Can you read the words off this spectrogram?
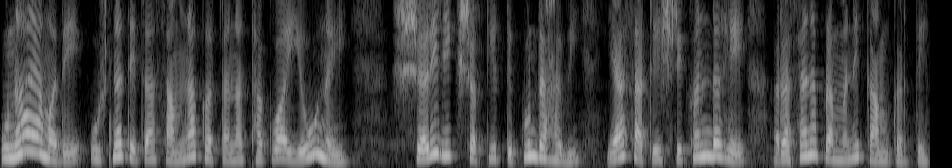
उन्हाळ्यामध्ये उष्णतेचा सामना करताना थकवा येऊ नये. शारीरिक शक्ती टिकून राहावी यासाठी श्रीखंड हे रसायनाप्रमाणे काम करते.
